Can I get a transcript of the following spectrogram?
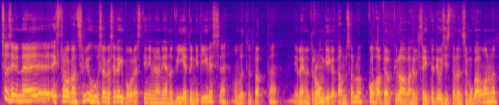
see on selline ekstravagantsem juhus, aga sellegipoolest inimene on jäänud viie tunni piiresse, on võtnud ratta ja läinud rongiga Tammsallu, koha peal küla vahel sõitnud ju, siis tal on see mugav olnud.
